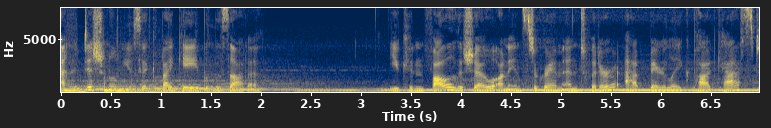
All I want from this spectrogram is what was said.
and additional music by Gabe Lazada. You can follow the show on Instagram and Twitter at Bear Lake Podcast,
